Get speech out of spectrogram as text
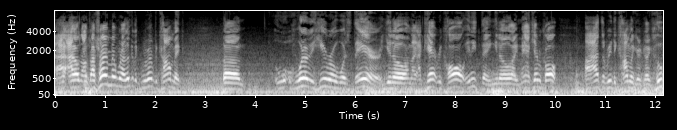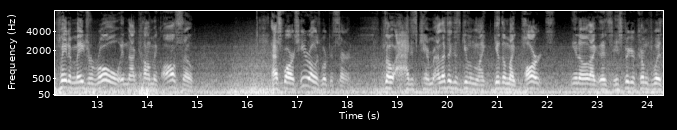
I, I don't. I'm, I'm, trying to remember when I look at the remember the comic. Um, what other hero was there? You know, I'm like I can't recall anything. You know, like man, I can't recall. I have to read the comic. Like who played a major role in that comic also, as far as heroes were concerned. So I, I just can't. Unless they just give them like give them like parts. You know, like his, his figure comes with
